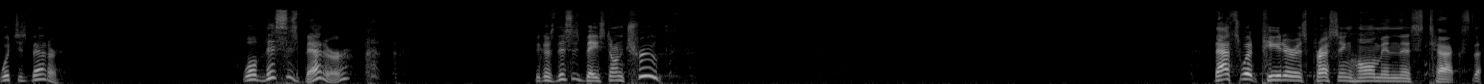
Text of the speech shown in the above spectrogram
Which is better? Well, this is better because this is based on truth. That's what Peter is pressing home in this text. The,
